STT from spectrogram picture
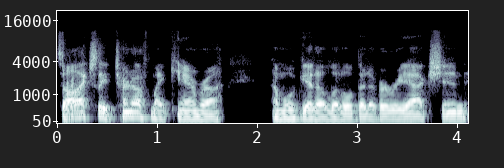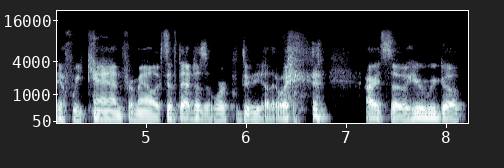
So I'll actually turn off my camera and we'll get a little bit of a reaction if we can from Alex. If that doesn't work, we'll do the other way. All right, so here we go.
